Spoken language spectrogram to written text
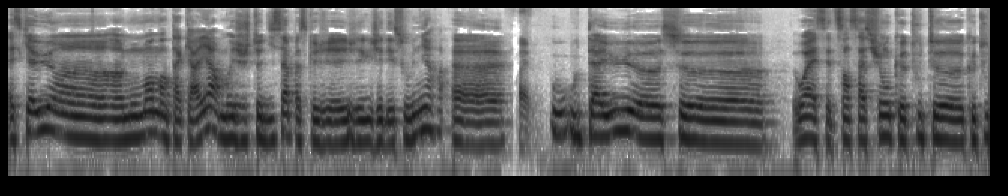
est-ce qu'il y a eu un, un, moment dans ta carrière, moi je te dis ça parce que j'ai des souvenirs, euh, ouais. où, où tu as eu euh, ce, ouais, cette sensation que tout, euh, que tout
